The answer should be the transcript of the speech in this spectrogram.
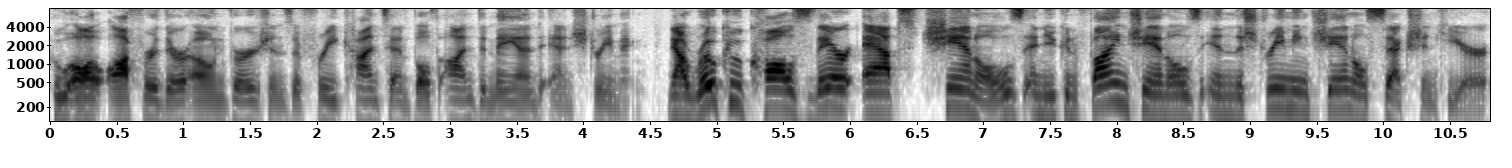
who all offer their own versions of free content, both on demand and streaming. Now, Roku calls their apps channels, and you can find channels in the streaming channels section here.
